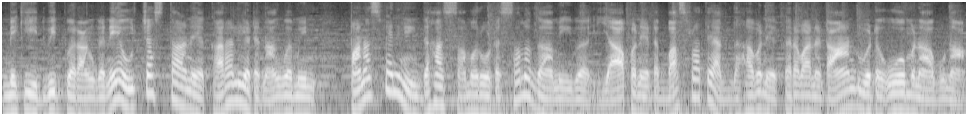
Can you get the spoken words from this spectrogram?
මෙකී ද්විත්වරංගනය උච්චස්ථානය කරලියට නංවමින් පනස්වැනි නිදහස් සමරුවට සමගාමීව යාපනයට බස්රථයක් ධාවනය කරවන්නට ආණ්ඩුවට ඕමනා වුණා.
